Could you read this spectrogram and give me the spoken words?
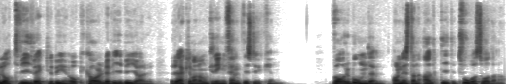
Blott vid Väckleby och Karleby byar räknar man omkring 50 stycken. Var bonde har nästan alltid två sådana.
